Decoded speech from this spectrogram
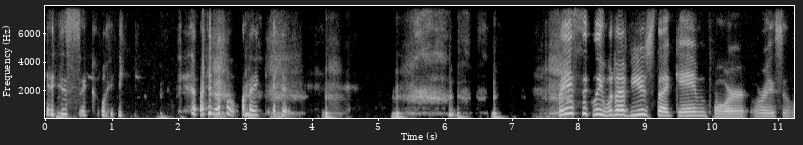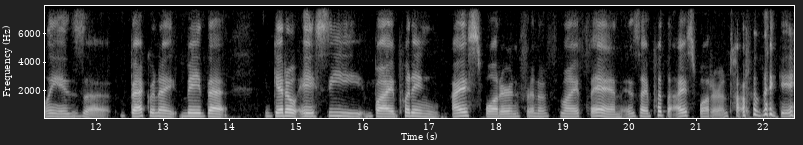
Basically, I don't like it. Basically, what I've used that game for recently is uh, back when I made that ghetto AC by putting ice water in front of my fan. Is I put the ice water on top of the game,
